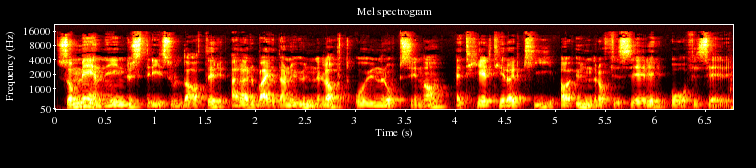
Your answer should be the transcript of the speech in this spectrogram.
Som menige industrisoldater er arbeiderne underlagt og under oppsyn av et helt hierarki av underoffiserer og offiserer.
